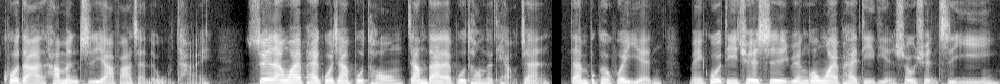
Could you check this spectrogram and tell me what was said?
扩大他们职涯发展的舞台。虽然外派国家不同，将带来不同的挑战，但不可讳言，美国的确是员工外派地点首选之一。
